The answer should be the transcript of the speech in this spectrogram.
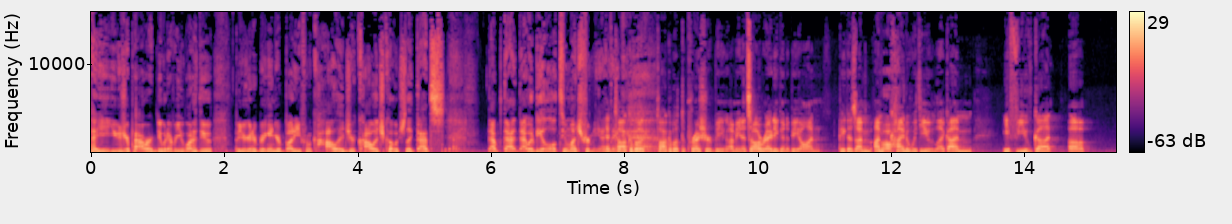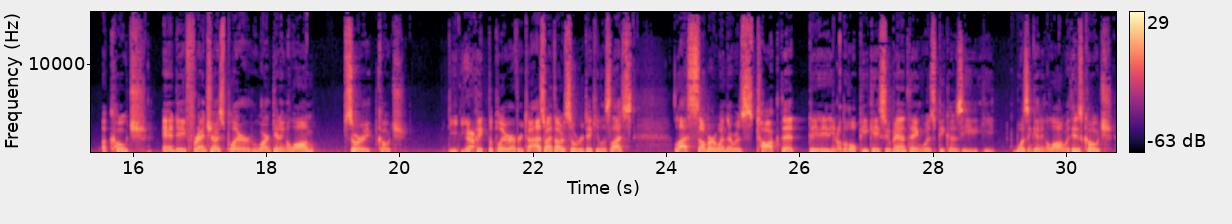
uh, use your power, do whatever you want to do. But you're going to bring in your buddy from college, your college coach, like that's that that that would be a little too much for me. I and think. talk about talk about the pressure being. I mean, it's already going to be on because I'm I'm Oh. kind of with you. Like I'm, if you've got a a coach and a franchise player who aren't getting along, sorry, coach, you, you Yeah. pick the player every time. That's why I thought it was so ridiculous last last summer when there was talk that the you know the whole PK Subban thing was because he he wasn't getting along with his coach,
